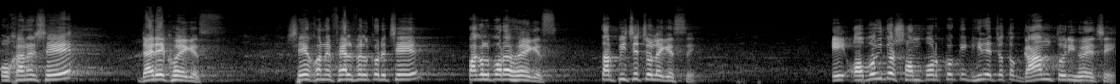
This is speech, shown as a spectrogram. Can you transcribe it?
ওখানে সে ডাইরেক্ট হয়ে গেছে। সে ওখানে ফেল ফেল করেছে, পাগল পড়া হয়ে গেছে, তার পিছে চলে গেছে। এই অবৈধ সম্পর্ককে ঘিরে যত গান তৈরি হয়েছে,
